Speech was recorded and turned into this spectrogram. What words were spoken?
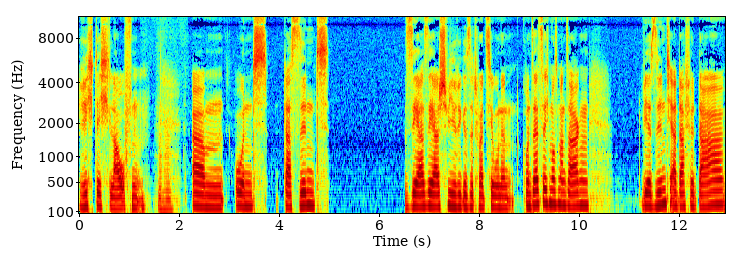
richtig laufen. Mhm. Ähm, und das sind sehr, sehr schwierige Situationen. Grundsätzlich muss man sagen, wir sind ja dafür da,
